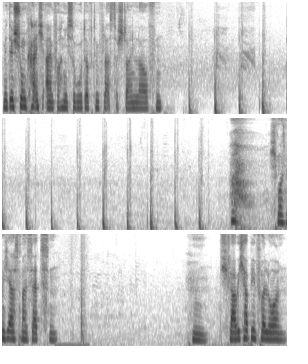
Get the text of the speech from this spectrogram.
Mit den Schuhen kann ich einfach nicht so gut auf dem Pflasterstein laufen. Ich muss mich erstmal setzen. Hm, ich glaube, ich habe ihn verloren.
